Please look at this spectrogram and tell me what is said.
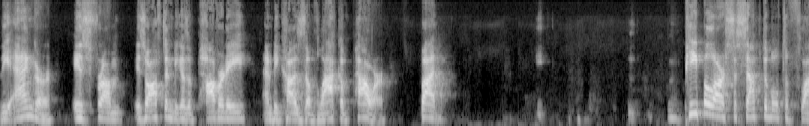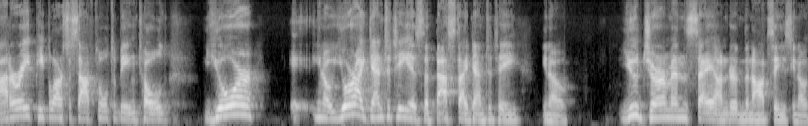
the anger is from is often because of poverty and because of lack of power. But people are susceptible to flattery. People are susceptible to being told your you know your identity is the best identity you know you Germans say under the Nazis, you know,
